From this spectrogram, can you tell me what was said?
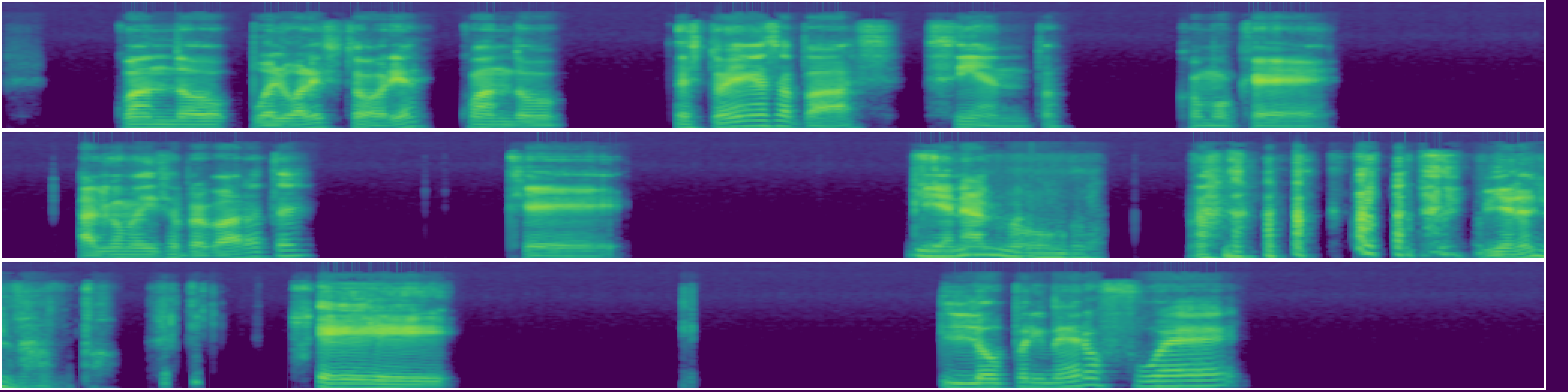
cuando vuelvo a la historia, cuando estoy en esa paz, siento como que algo me dice, prepárate, que viene Viene el algo, mambo. viene el mambo. Eh, lo primero fue,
